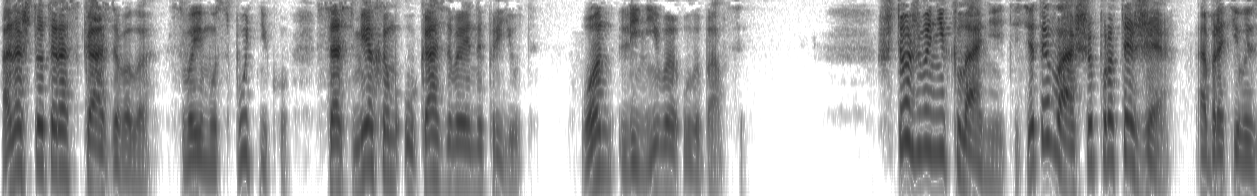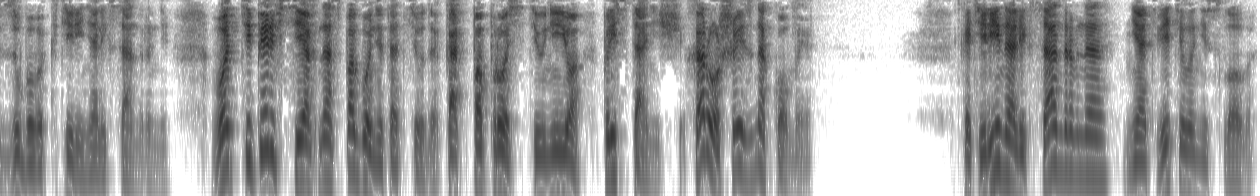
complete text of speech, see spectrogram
Она что-то рассказывала своему спутнику, со смехом указывая на приют. Он лениво улыбался. — Что ж вы не кланяетесь? Это ваше протеже. — обратилась Зубова к Катерине Александровне. — Вот теперь всех нас погонят отсюда, как попросите у нее пристанище. Хорошие знакомые. Катерина Александровна не ответила ни слова.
